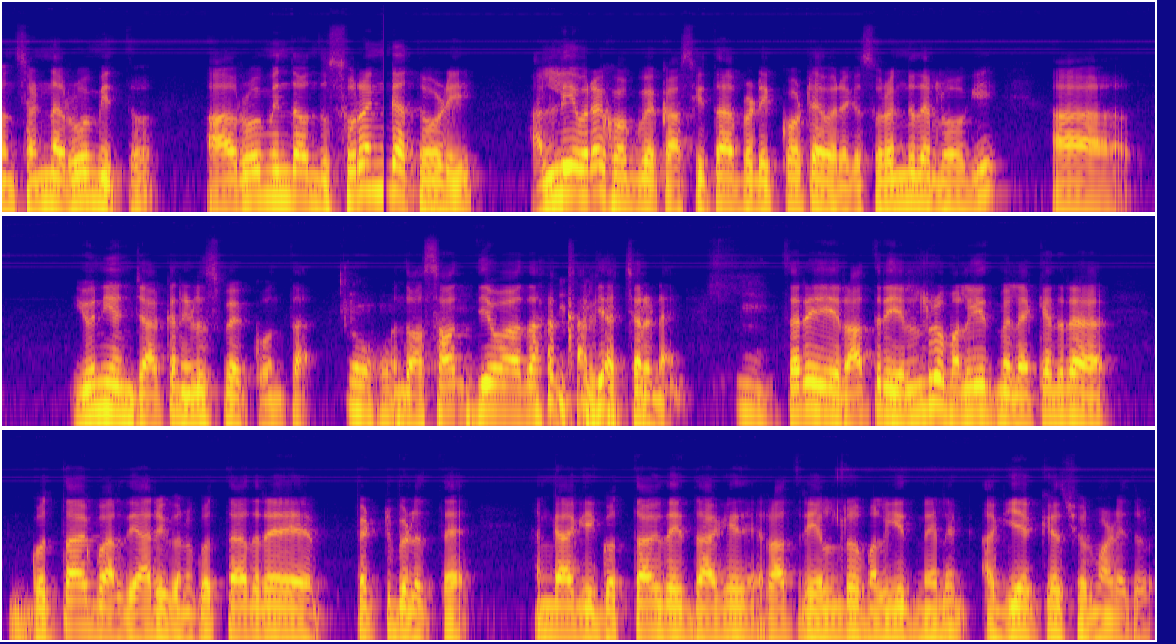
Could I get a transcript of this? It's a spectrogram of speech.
ಒಂದು ಸಣ್ಣ ರೂಮ್ ಇತ್ತು. ಆ ರೂಮಿಂದ ಒಂದು ಸುರಂಗ ತೋಡಿ ಅಲ್ಲಿವರೆಗೆ ಹೋಗಬೇಕು. ಆ ಸೀತಾಬಡಿ ಕೋಟೆವರೆಗೆ ಸುರಂಗದಲ್ಲಿ ಹೋಗಿ ಆ ಯೂನಿಯನ್ ಜಾಕನ್ನು ಇಳಿಸ್ಬೇಕು ಅಂತ. ಒಂದು ಅಸಾಧ್ಯವಾದ ಕಾರ್ಯಾಚರಣೆ. ಸರಿ ರಾತ್ರಿ ಎಲ್ಲರೂ ಮಲಗಿದ ಮೇಲೆ ಯಾಕೆಂದರೆ ಗೊತ್ತಾಗಬಾರ್ದು ಯಾರಿಗೂ ಗೊತ್ತಾದರೆ ಪೆಟ್ಟು ಬೀಳುತ್ತೆ. ಹಾಗಾಗಿ ಗೊತ್ತಾಗದೇ ಇದ್ದಾಗೆ ರಾತ್ರಿ ಎಲ್ಲರೂ ಮಲಗಿದ ಮೇಲೆ ಅಗಿಯೋಕ್ಕೆ ಶುರು ಮಾಡಿದರು.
